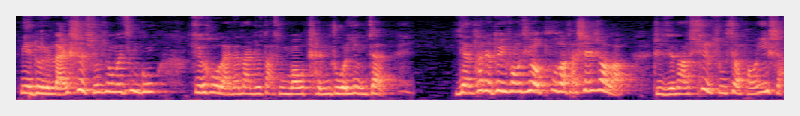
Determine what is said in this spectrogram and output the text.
面对来势汹汹的进攻，最后来的那只大熊猫沉着应战，眼看着对方就要扑到他身上了，只见他迅速向旁一闪。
